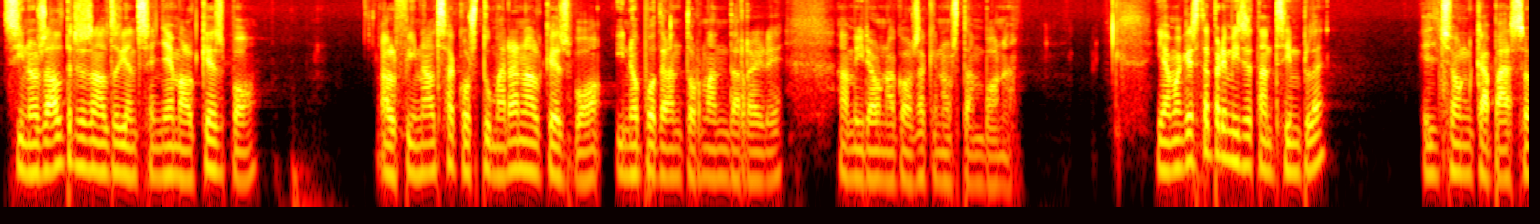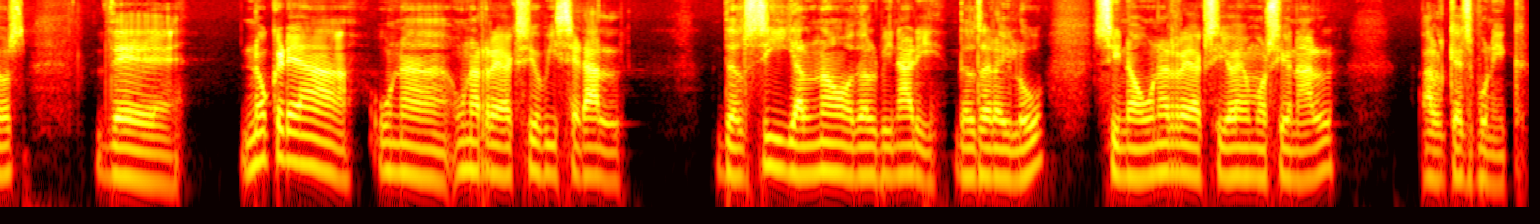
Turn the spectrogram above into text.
si nosaltres els ensenyem el que és bo, al final s'acostumaran al que és bo i no podran tornar endarrere a mirar una cosa que no és tan bona. I amb aquesta premissa tan simple, ells són capaços de no crear una, una reacció visceral del sí i el no del binari del 0 i l'1, sinó una reacció emocional al que és bonic.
